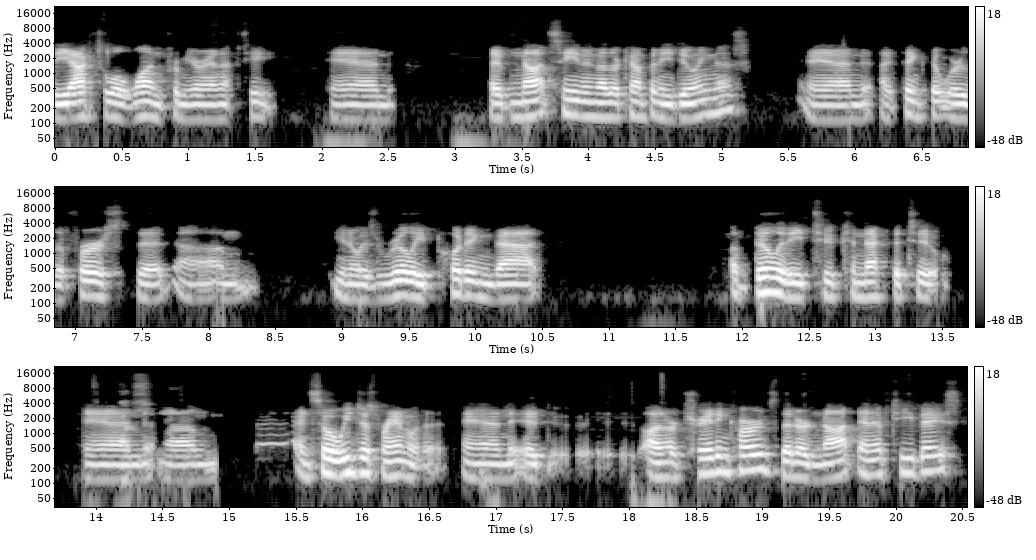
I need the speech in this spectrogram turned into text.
the actual one from your NFT. And I've not seen another company doing this, and I think that we're the first that um, you know is really putting that ability to connect the two. And um, and so we just ran with it. And it on our trading cards that are not nft based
